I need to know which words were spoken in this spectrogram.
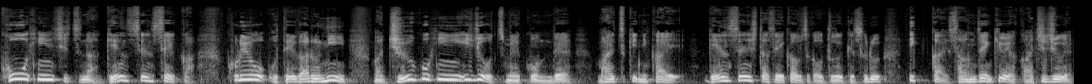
高品質な厳選成果。これをお手軽に、まあ、15品以上詰め込んで、毎月2回、厳選した成果物がお届けする1回3980円、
